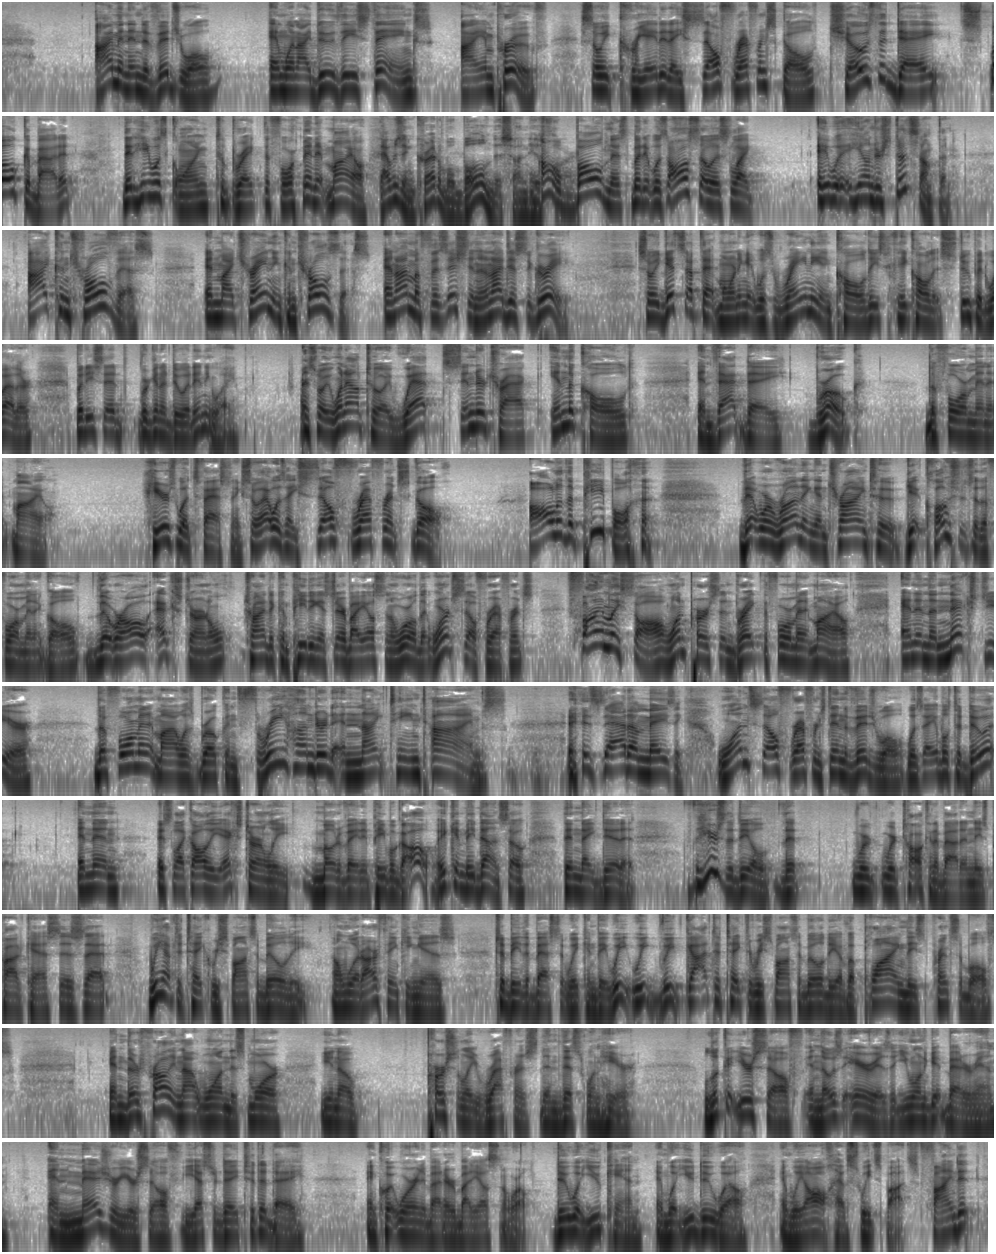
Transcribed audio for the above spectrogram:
I'm an individual, and when I do these things, I improve. So he created a self reference goal, chose the day, spoke about it, that he was going to break the four minute mile. That was incredible boldness on his oh, part. boldness, but it was also as like he understood something. I control this, and my training controls this. And I'm a physician, and I disagree. So he gets up that morning. It was rainy and cold. He, he called it stupid weather, but he said, We're going to do it anyway. And so he went out to a wet cinder track in the cold, and that day broke the four minute mile. Here's what's fascinating. So that was a self referenced goal. All of the people that were running and trying to get closer to the four minute goal, that were all external, trying to compete against everybody else in the world that weren't self referenced, finally saw one person break the four minute mile. And in the next year, the four minute mile was broken 319 times. Is that amazing? One self referenced individual was able to do it, and then it's like all the externally motivated people go, oh, it can be done. So then they did it here's the deal that we're, we're talking about in these podcasts is that we have to take responsibility on what our thinking is to be the best that we can be. We, we, we've got to take the responsibility of applying these principles. And there's probably not one that's more, you know, personally referenced than this one here. Look at yourself in those areas that you want to get better in and measure yourself yesterday to today and quit worrying about everybody else in the world. Do what you can and what you do well, and we all have sweet spots. Find it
